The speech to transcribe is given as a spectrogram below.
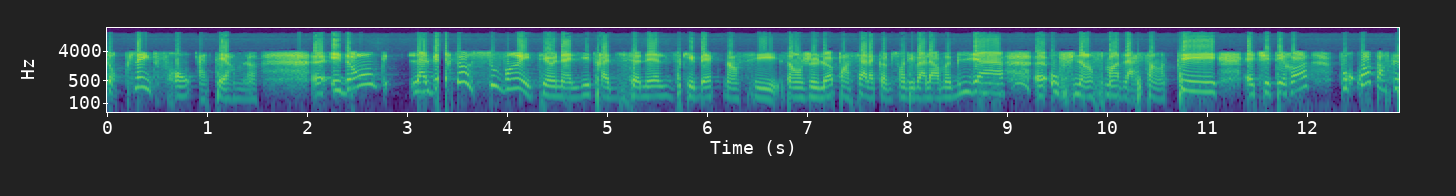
sur plein de fronts à terme. Là. Euh, et donc, L'Alberta a souvent été un allié traditionnel du Québec dans ces enjeux-là. Pensez à la Commission des valeurs mobilières, euh, au financement de la santé, etc. Pourquoi? Parce que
